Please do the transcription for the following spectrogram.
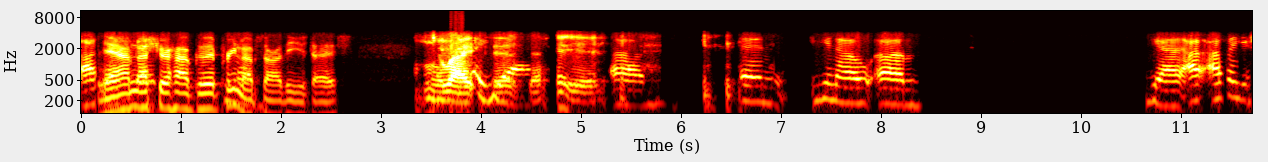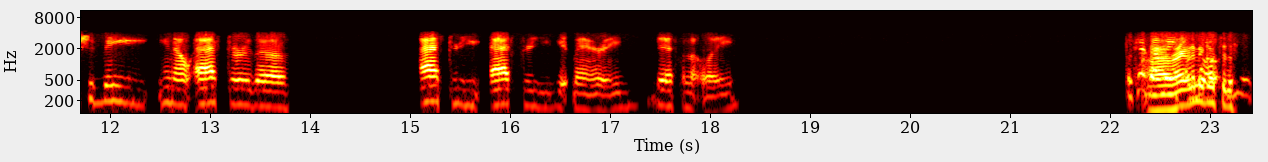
I think Yeah, I'm not sure how good prenups are these days. Right. Yeah. yeah. um, and you know, um, yeah, I, I think it should be, you know, after the after you after you get married, definitely. Because I mean, right, let me go to the-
